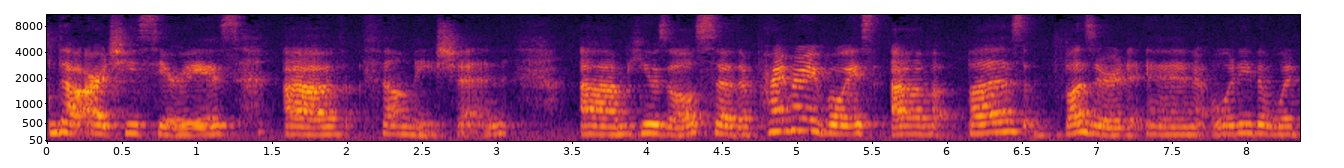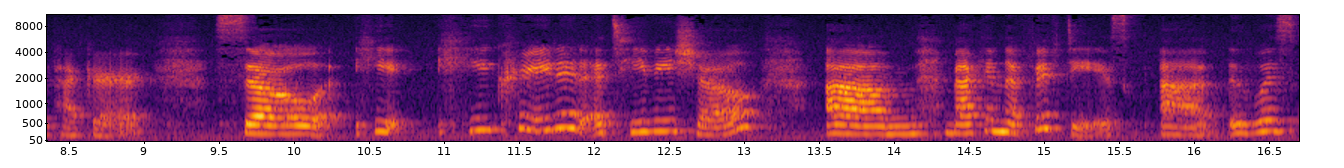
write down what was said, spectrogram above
the Archie series of Filmation. Um, he was also the primary voice of Buzz Buzzard in Woody the Woodpecker. So he he created a TV show um, back in the 50s. Uh, it was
